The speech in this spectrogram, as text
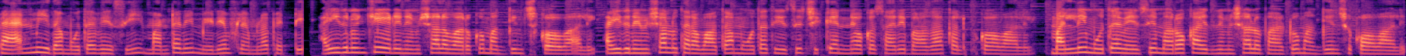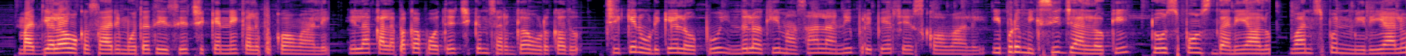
ప్యాన్ మీద మూత వేసి మంటని మీడియం ఫ్లేమ్లో పెట్టి ఐదు నుంచి ఏడు నిమిషాల వరకు మగ్గించుకోవాలి. ఐదు నిమిషాల తర్వాత మూత తీసి చికెన్ని ఒకసారి బాగా కలుపుకోవాలి. మళ్ళీ మూత వేసి మరొక ఐదు నిమిషాల పాటు మగ్గించుకోవాలి. మధ్యలో ఒకసారి మూత తీసి చికెన్ని కలుపుకోవాలి. ఇలా కలపకపోతే చికెన్ సరిగ్గా ఉడకదు. చికెన్ ఉడికేలోపు ఇందులోకి మసాలాని ప్రిపేర్ చేసుకోవాలి. ఇప్పుడు మిక్సీ జార్లోకి టూ స్పూన్స్ ధనియాలు వన్ స్పూన్ మిరియాలు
